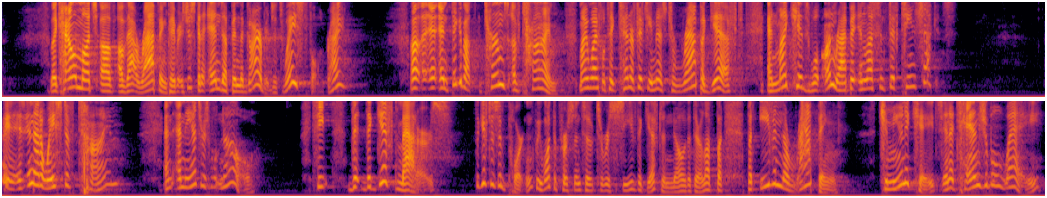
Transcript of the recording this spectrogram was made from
Like, how much of, of that wrapping paper is just going to end up in the garbage? It's wasteful, right? Uh, and, and, think about terms of time. My wife will take 10 or 15 minutes to wrap a gift, and my kids will unwrap it in less than 15 seconds. Isn't that a waste of time? And, and the answer is well, no. See, the, the gift matters. The gift is important. We want the person to, to receive the gift and know that they're loved. But, but even the wrapping communicates in a tangible way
